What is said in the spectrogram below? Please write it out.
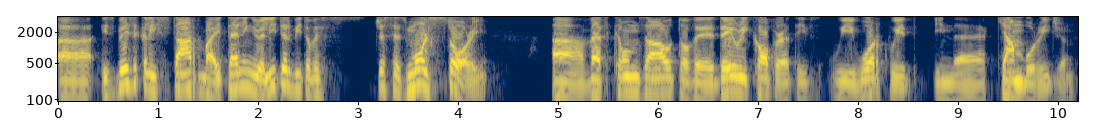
uh, is basically start by telling you a little bit of a, just a small story uh, that comes out of a dairy cooperatives we work with in the Kiambu region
